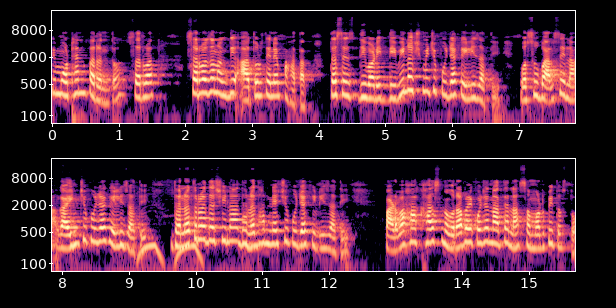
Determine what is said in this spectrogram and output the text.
ते मोठ्यांपर्यंत सर्वात सर्वजण अगदी आतुरतेने पाहतात. तसेच दिवाळीत देवी लक्ष्मीची पूजा केली जाते वसुबारसेला गायींची पूजा केली जाते धनत्रयोदशीला धनधान्याची पूजा केली जाते. पाडवा हा खास नवरा बायकोच्या नात्याला समर्पित असतो.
